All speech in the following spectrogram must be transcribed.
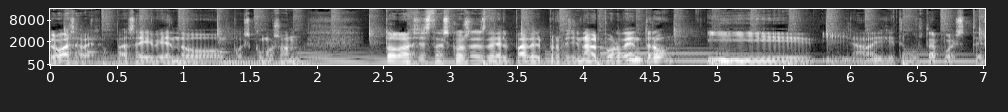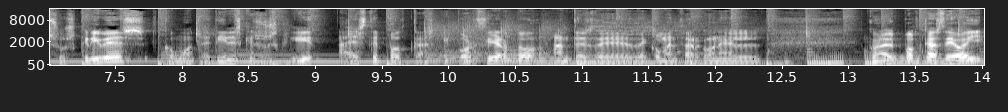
lo vas a ver. Vas a ir viendo pues cómo son todas estas cosas del paddle profesional por dentro y, nada, y si te gusta pues te suscribes como te tienes que suscribir a este podcast. Y por cierto, antes de, comenzar con el, con el podcast de hoy,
